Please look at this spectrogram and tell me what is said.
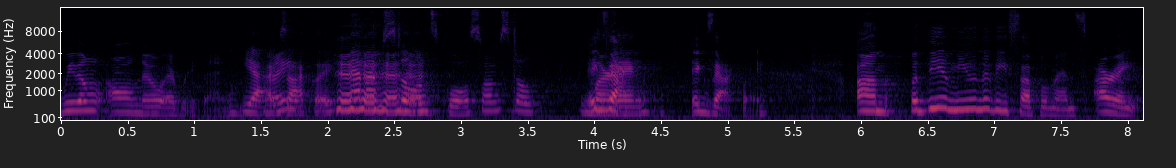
we don't all know everything. Yeah, right? exactly. and I'm still in school, so I'm still learning. Exactly. Exactly. Um, but the immunity supplements. All right.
